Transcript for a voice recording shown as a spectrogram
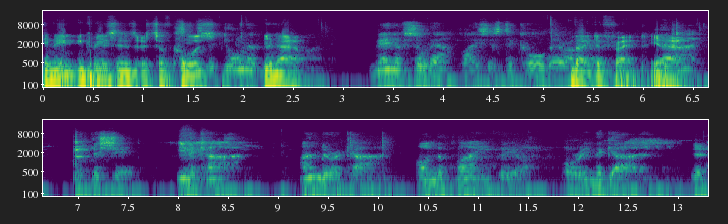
In, in Queensland, it's, of course, you know, Men have sought out places to call their own. very different, you know. The shed, in a car, under a car, on the playing field, or in the garden. The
